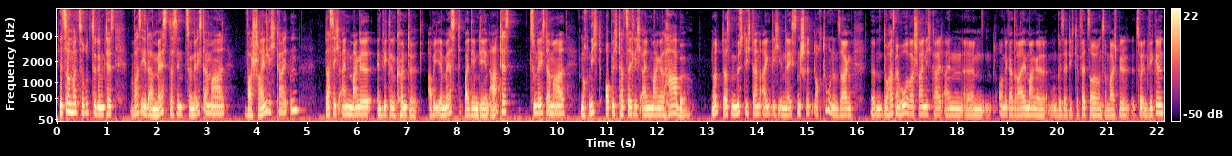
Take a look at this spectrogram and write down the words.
Jetzt nochmal zurück zu dem Test. Was ihr da messt, das sind zunächst einmal Wahrscheinlichkeiten, dass ich einen Mangel entwickeln könnte. Aber ihr messt bei dem DNA-Test zunächst einmal noch nicht, ob ich tatsächlich einen Mangel habe. Ne, das müsste ich dann eigentlich im nächsten Schritt noch tun und sagen, ähm, du hast eine hohe Wahrscheinlichkeit, einen ähm, Omega-3-Mangel, ungesättigte Fettsäuren zum Beispiel, zu entwickeln.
